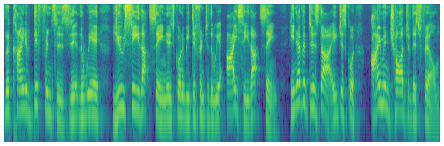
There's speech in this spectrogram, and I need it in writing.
the kind of differences? The, the way you see that scene is going to be different to the way I see that scene. He never does that. He just goes, I'm in charge of this film.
